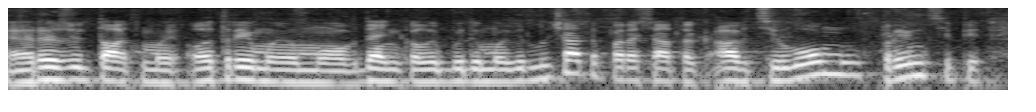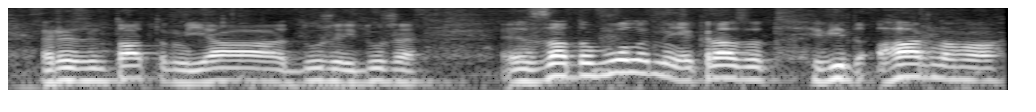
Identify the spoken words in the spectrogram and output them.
результат ми отримуємо в день, коли будемо відлучати поросяток. А в цілому, в принципі, результатом я дуже і дуже задоволений. Якраз от від гарного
